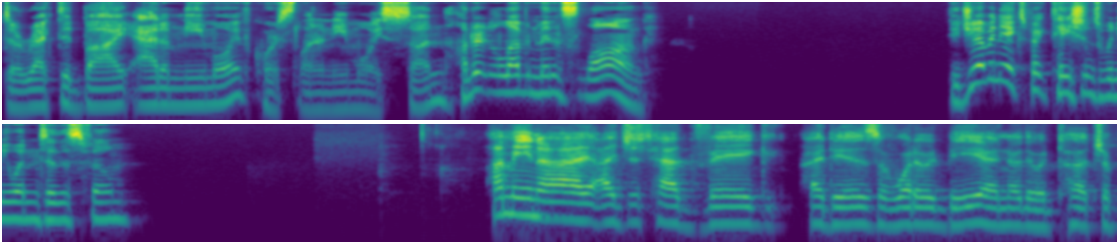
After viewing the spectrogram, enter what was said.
directed by Adam Nimoy, of course, Leonard Nimoy's son. 111 minutes long. Did you have any expectations when you went into this film? I mean, I, I just had vague ideas of what it would be. I know they would touch up,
